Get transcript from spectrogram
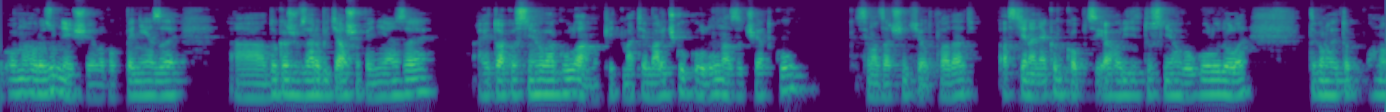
o mnoho rozumnejšie, lebo peniaze dokážu zarobiť ďalšie peniaze a je to ako snehová gula. No, keď máte maličkú gulu na začiatku, keď si len začnete odkladať a ste na nejakom kopci a hodíte tú snehovú gulu dole, tak ono, je to, ono,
